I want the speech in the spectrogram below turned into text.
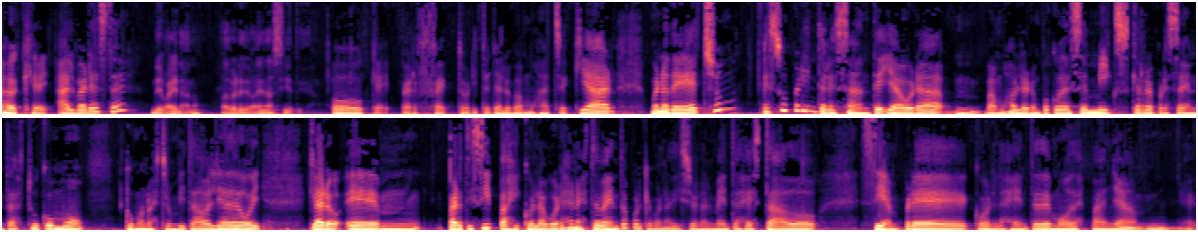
Ok, Álvarez de. De Baena, ¿no? Álvarez de Baena 7. Ok, perfecto. Ahorita ya lo vamos a chequear. Bueno, de hecho, es súper interesante y ahora mm, vamos a hablar un poco de ese mix que representas tú como, como nuestro invitado el día de hoy. Claro, eh, participas y colaboras en este evento porque, bueno, adicionalmente has estado siempre con la gente de Moda España. Mm, eh,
